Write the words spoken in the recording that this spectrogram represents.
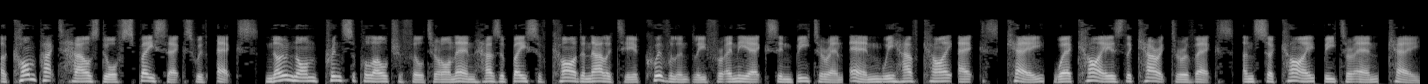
A compact Hausdorff space X with X, no non-principal ultrafilter on N has a base of cardinality equivalently for any X in beta N. N we have chi X K, where chi is the character of X, and so chi beta N K.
